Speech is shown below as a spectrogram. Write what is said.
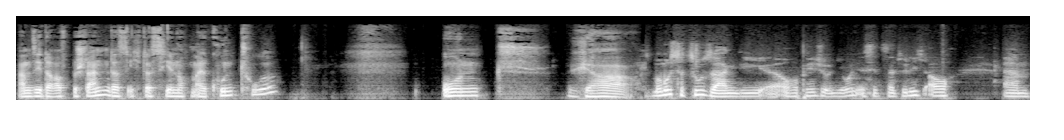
haben sie darauf bestanden, dass ich das hier nochmal kundtue. Und ja, Man muss dazu sagen, die äh, Europäische Union ist jetzt natürlich auch ähm,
